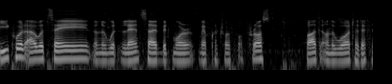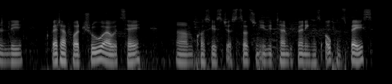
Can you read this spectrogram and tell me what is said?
equal, I would say. On the land side, a bit more map control for Frost, but on the water, definitely better for True, I would say, because um, he's just such an easy time defending his open space.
